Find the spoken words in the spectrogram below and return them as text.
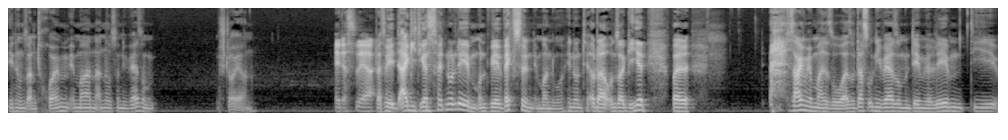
in unseren Träumen immer ein anderes Universum steuern. Ey, das wäre. Dass wir eigentlich die ganze Zeit nur leben und wir wechseln immer nur hin und her. Oder unser Gehirn, weil, sagen wir mal so, also das Universum, in dem wir leben, die,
